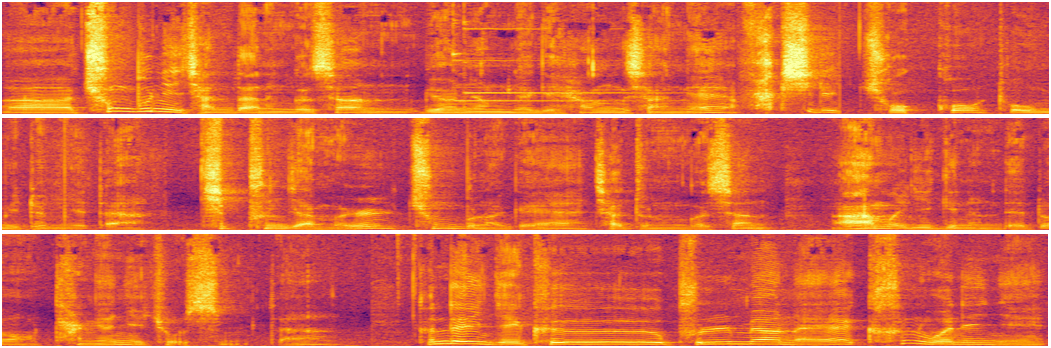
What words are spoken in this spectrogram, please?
아, 충분히 잔다는 것은 면역력의 향상에 확실히 좋고 도움이 됩니다. 깊은 잠을 충분하게 자두는 것은 암을 이기는데도 당연히 좋습니다. 근데 이제 그 불면의 큰 원인이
